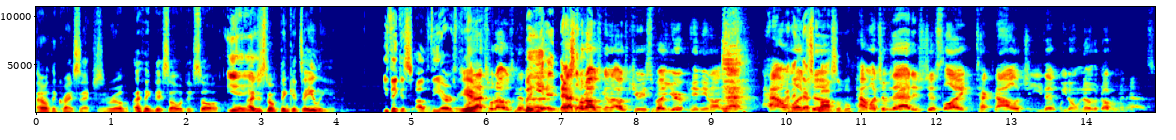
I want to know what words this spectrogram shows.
I don't think crisis actors are real. I think they saw what they saw. Yeah, yeah. I just don't think it's alien. You think it's of the earth? Yeah. That's what I was gonna. But yeah, that's, that's- what I was gonna. I was curious about your opinion on that. How I think much that's of possible. how much of that is just like technology that we don't know the government has?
